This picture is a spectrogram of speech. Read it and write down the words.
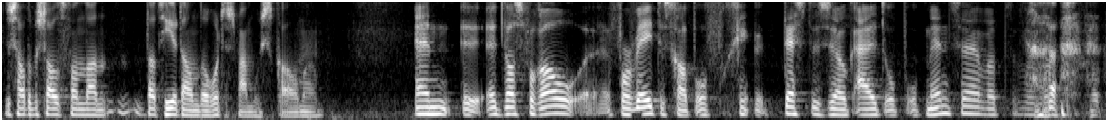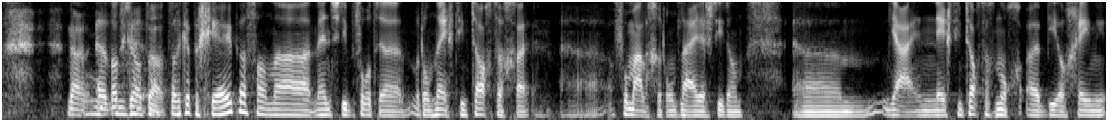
Dus hadden besloten van dan, dat hier dan de Hortusma moest komen. En uh, het was vooral uh, voor wetenschap of testen ze ook uit op, op mensen? Wat, wat, nou, uh, wat, ik, dat? wat ik heb begrepen van mensen die bijvoorbeeld rond 1980, voormalige rondleiders, die dan ehm, ja, in 1980 nog biochemie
